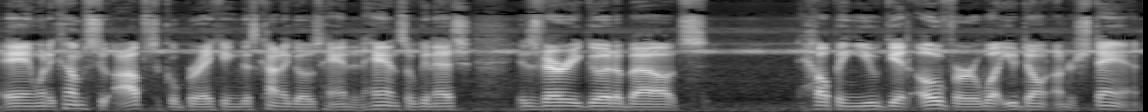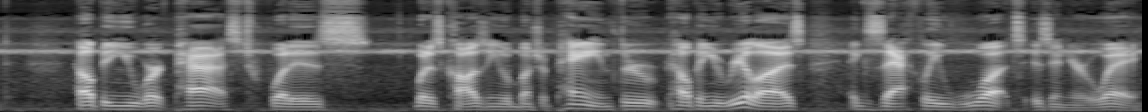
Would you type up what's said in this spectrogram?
And when it comes to obstacle breaking, this kind of goes hand in hand. So Ganesh is very good about helping you get over what you don't understand, helping you work past what is what is causing you a bunch of pain through helping you realize exactly what is in your way.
